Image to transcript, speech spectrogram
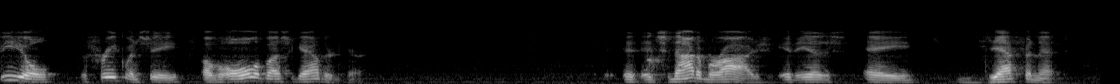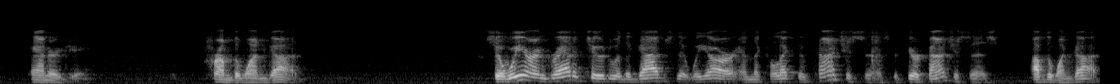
feel the frequency of all of us gathered here it's not a mirage. It is a definite energy from the one God. So we are in gratitude with the gods that we are and the collective consciousness, the pure consciousness of the one God,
